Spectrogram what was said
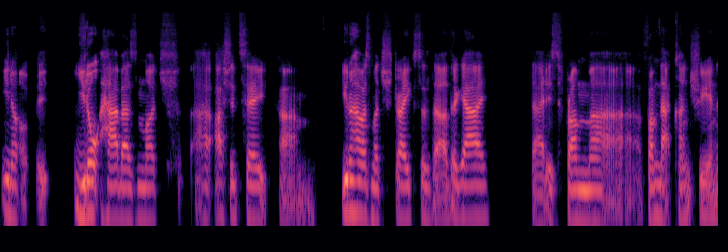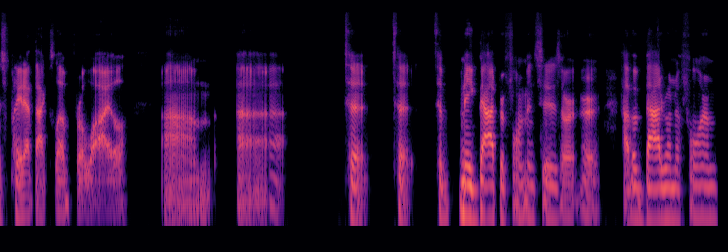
you know, you don't have as much. I, I should say. Um, you don't have as much strikes as the other guy that is from uh, from that country and has played at that club for a while um, uh, to to to make bad performances or, or have a bad run of form.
